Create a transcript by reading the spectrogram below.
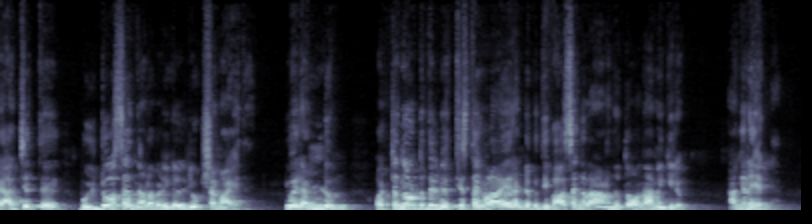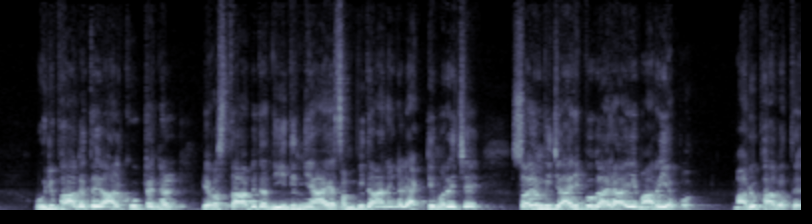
രാജ്യത്ത് ബുൾഡോസർ നടപടികൾ രൂക്ഷമായത്. ഇവ രണ്ടും ഒറ്റനോട്ടത്തിൽ വ്യത്യസ്തങ്ങളായ രണ്ട് പ്രതിഭാസങ്ങളാണെന്ന് തോന്നാമെങ്കിലും അങ്ങനെയല്ല. ഒരു ഭാഗത്ത് ആൾക്കൂട്ടങ്ങൾ വ്യവസ്ഥാപിത നീതിന്യായ സംവിധാനങ്ങളെ അട്ടിമറിച്ച് സ്വയം വിചാരിപ്പുകാരായി മാറിയപ്പോൾ മറുഭാഗത്ത്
